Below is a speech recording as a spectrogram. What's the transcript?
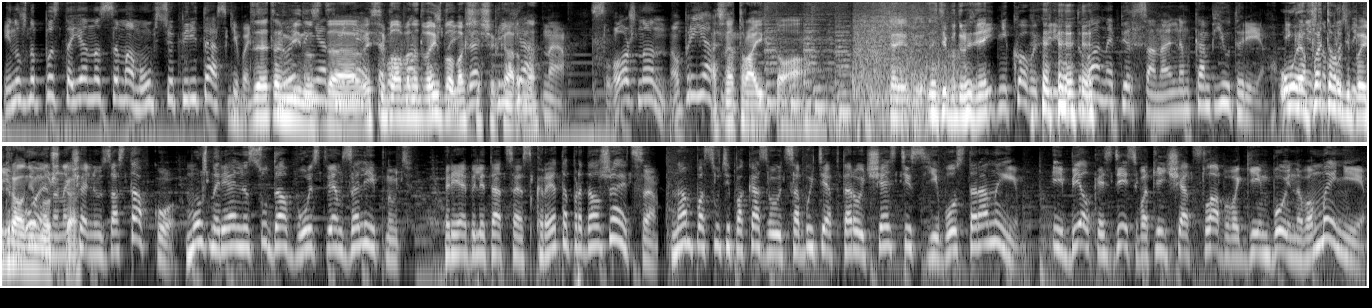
и нужно постоянно самому все перетаскивать. Да, это Но минус, не да. Если была бы на двоих, было бы вообще шикарно. приятно. Сложно, но приятно. А если на троих, то... Ну, типа друзей. Ледниковый период 2 на персональном компьютере. И, Ой, а в конечно, это вроде поиграл немножко. на начальную заставку можно реально с удовольствием залипнуть. Реабилитация Скрета продолжается. Нам, по сути, показывают события второй части с его стороны. И Белка здесь, в отличие от слабого геймбойного Мэнни,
